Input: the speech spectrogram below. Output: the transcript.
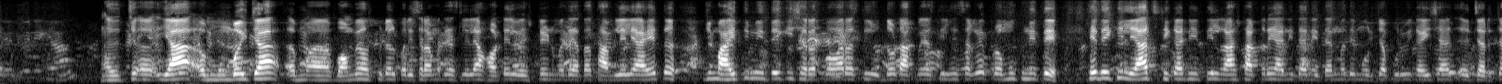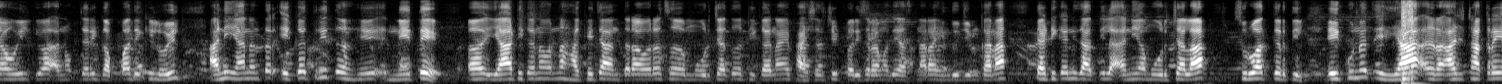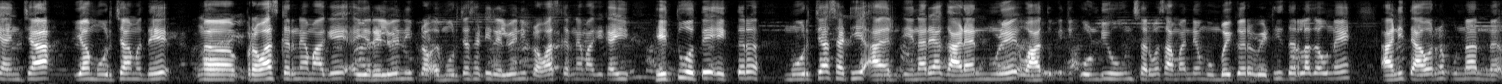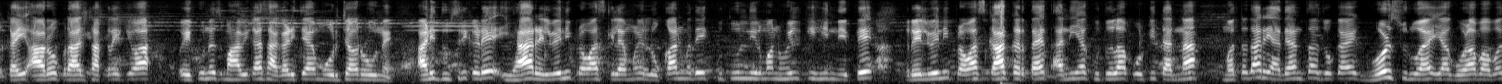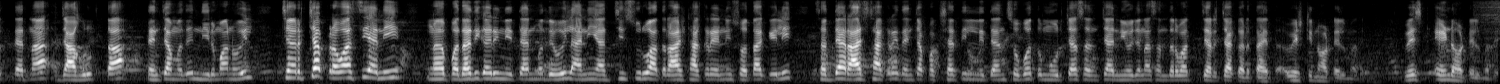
च- या मुंबईच्या बॉम्बे हॉस्पिटल परिसरामध्ये असलेल्या हॉटेल वेस्टमध्ये आता थांबलेले आहेत. जी माहिती मिळते की शरद पवार असतील उद्धव ठाकरे असतील हे सगळे प्रमुख नेते हे देखील याच ठिकाणी येतील. राज ठाकरे आणि त्या नेत्यांमध्ये मोर्चापूर्वी काहीशा चर्चा होईल किंवा अनौपचारिक गप्पा देखील होईल. आणि यानंतर एकत्रित हे नेते या ठिकाणावरनं हाकेच्या अंतरावरच मोर्चाचं ठिकाण आहे. फॅशन स्ट्रीट परिसरामध्ये असणारा हिंदू जिमखाना त्या ठिकाणी जातील आणि या मोर्चाला सुरुवात करतील. एकूणच ह्या राज ठाकरे यांच्या या मोर्चामध्ये प्रवास करण्यामागे रेल्वेनी प्र- मोर्चासाठी रेल्वेनी प्रवास करण्यामागे काही हेतू होते. एकतर मोर्चासाठी येणाऱ्या गाड्यांमुळे वाहतुकीची कोंडी होऊन सर्वसामान्य मुंबईकर वेठीस धरला जाऊ नये आणि त्यावरनं पुन्हा न- काही आरोप राज ठाकरे किंवा एकूणच महाविकास आघाडीच्या या मोर्चावर होऊ नये. आणि दुसरीकडे ह्या रेल्वेनी प्रवास केल्यामुळे लोकांमध्ये एक कुतूल निर्माण होईल की ही नेते रेल्वेनी प्रवास का करतायत आणि या कुतूलापोटी त्यांना मतदार याद्यांचा जो काय घोळ सुरू आहे या घोळाबाबत त्यांना जागरूकता त्यांच्यामध्ये निर्माण होईल. चर्चा प्रवासी आणि पदाधिकारी नेत्यांमध्ये होईल आणि याची सुरुवात राज ठाकरे यांनी स्वतः केली. सध्या राज ठाकरे त्यांच्या पक्षातील नेत्यांसोबत मोर्चा संचा नियोजनासंदर्भात चर्चा करतायत वेस्ट इन हॉटेलमध्ये वेस्ट एंड हॉटेलमध्ये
